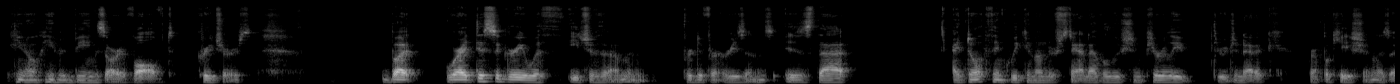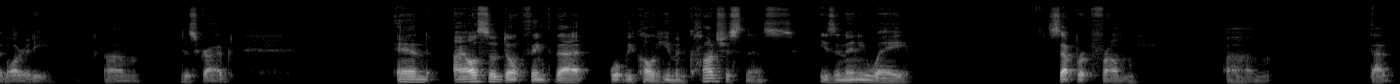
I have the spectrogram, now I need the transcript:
you know, human beings are evolved creatures. But where I disagree with each of them, and for different reasons, is that I don't think we can understand evolution purely through genetic replication, as I've already um, described. And I also don't think that what we call human consciousness is in any way separate from um, that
